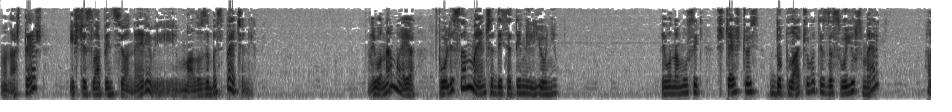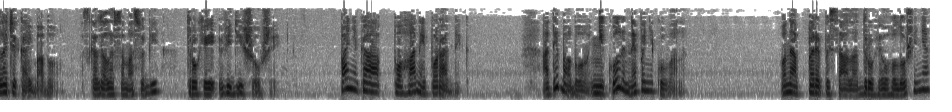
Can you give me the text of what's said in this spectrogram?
Вона ж теж із числа пенсіонерів і малозабезпечених. І вона має поліса менше 10 мільйонів. І вона мусить ще щось доплачувати за свою смерть? Але чекай, бабо, сказала сама собі, трохи відійшовши. Паніка поганий порадник. А ти, бабо, ніколи не панікувала. Вона переписала друге оголошення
